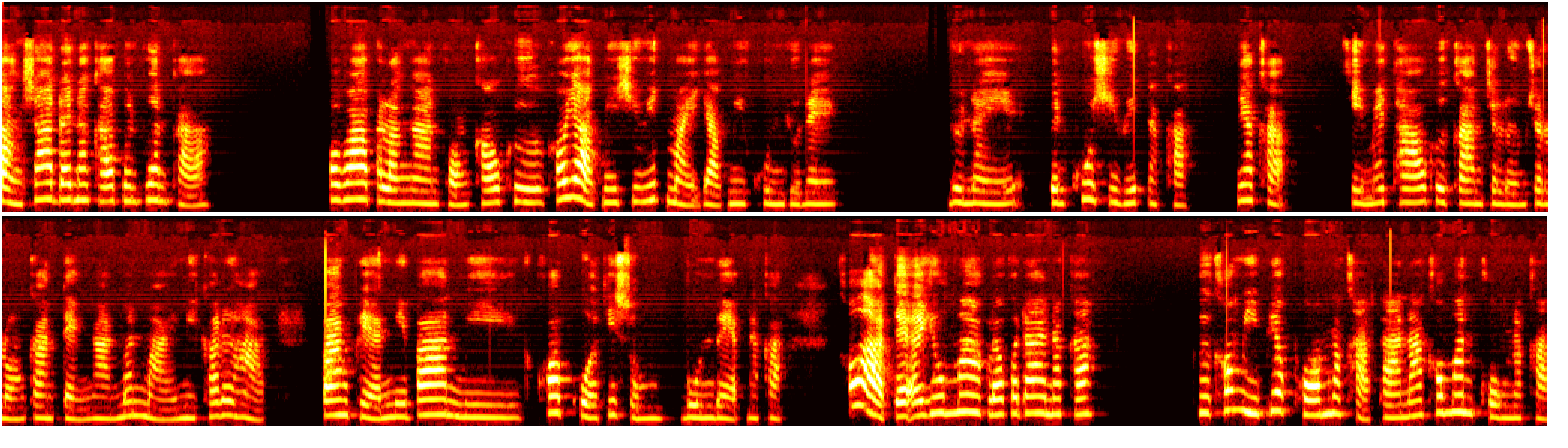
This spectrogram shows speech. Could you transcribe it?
ต่างชาติได้นะคะเพื่อนๆค่ะ เพราะว่าพลังงานของเขาคือเขาอยากมีชีวิตใหม่ อยากมีคุณอยู่ในอยู่ในเป็นคู่ชีวิตนะคะ เนี่ยค่ะ สี่ไม้เท้าคือการเฉลิมฉลองการแต่งงานมั่นหมาย มีคฤหาสน์วางแผนมีบ้านมีครอบครัวที่สมบูรณ์แบบนะคะเขาอาจจะอายุมากแล้วก็ได้นะคะ คือเขามีเพียบพร้อมนะคะฐานะเขามั่นคงนะคะ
